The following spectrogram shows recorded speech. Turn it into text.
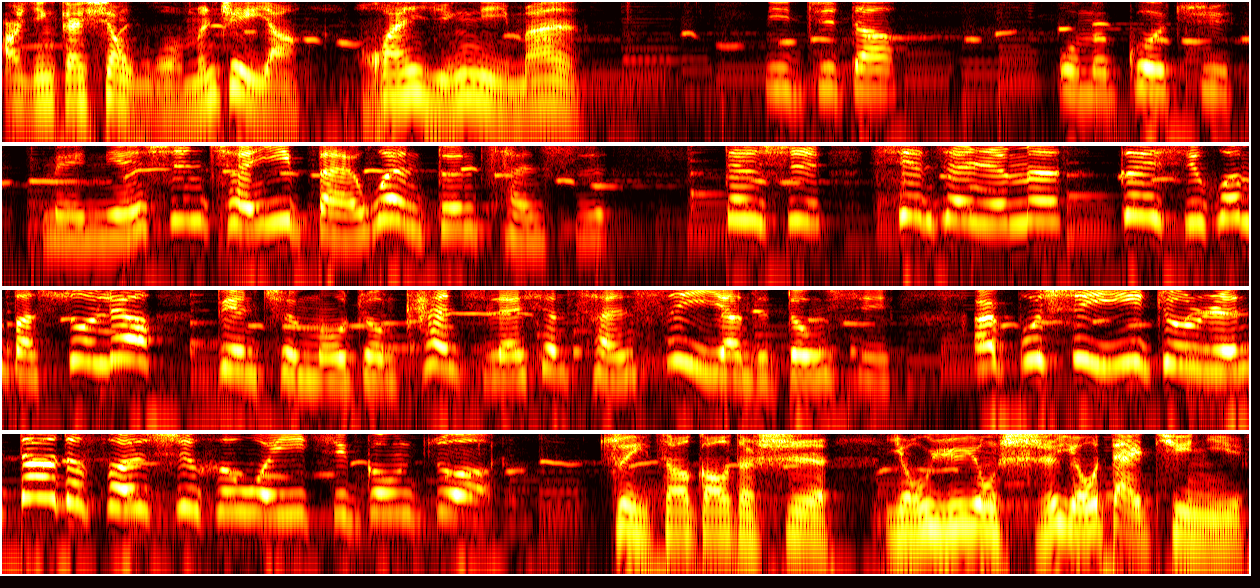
而应该像我们这样欢迎你们。你知道。我们过去每年生产一百万吨蚕丝，但是现在人们更喜欢把塑料变成某种看起来像蚕丝一样的东西，而不是以一种人道的方式和我一起工作。最糟糕的是，由于用石油代替你，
